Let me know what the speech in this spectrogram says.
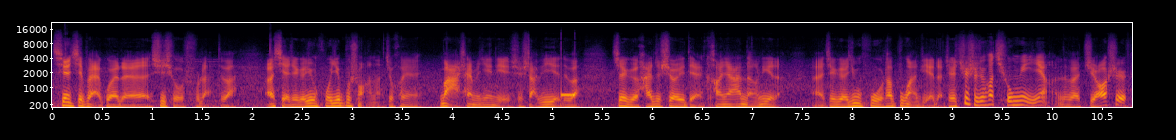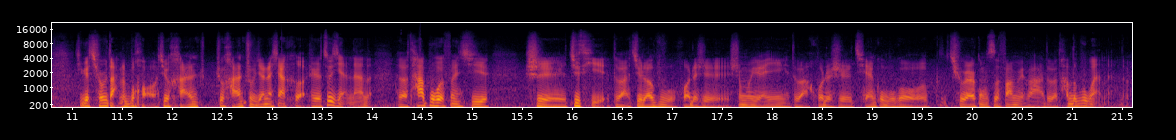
千奇百怪的需求出来，对吧？而且这个用户一不爽呢，就会骂产品经理是傻逼，对吧？这个还是需要一点抗压能力的。哎，这个用户他不管别的，这确实就和球迷一样，对吧？只要是这个球打得不好，就喊就喊主教练下课，这是最简单的，对吧？他不会分析是具体，对吧？俱乐部或者是什么原因，对吧？或者是钱够不够，球员工资发没发，对吧？他都不管的，对吧？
